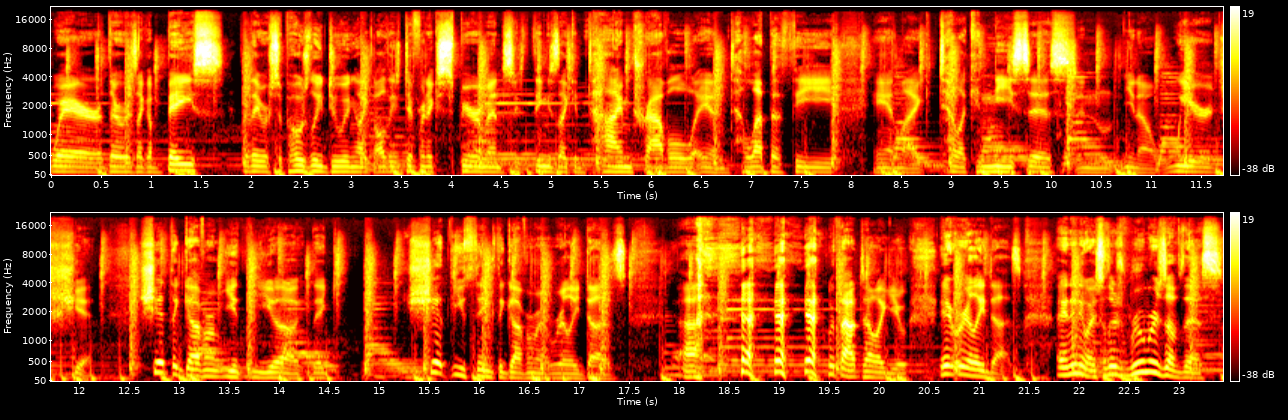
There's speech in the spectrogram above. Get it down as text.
where there was like a base that they were supposedly doing like all these different experiments, things like in time travel and telepathy and like telekinesis and you know weird shit, shit the government you, you uh, they shit you think the government really does. Uh, without telling you it really does. And anyway so there's rumors of this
